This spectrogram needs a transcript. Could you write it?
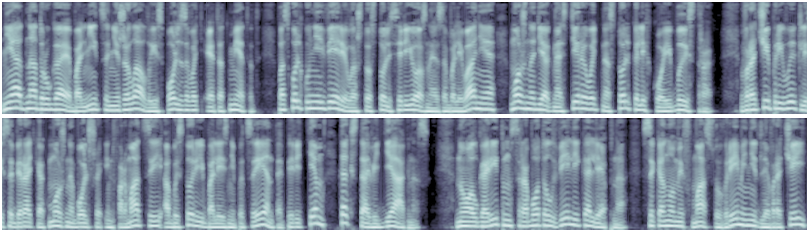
Ни одна другая больница не желала использовать этот метод, поскольку не верила, что столь серьезное заболевание можно диагностировать настолько легко и быстро. Врачи привыкли собирать как можно больше информации об истории болезни пациента перед тем, как ставить диагноз. Но алгоритм сработал великолепно, сэкономив массу времени для врачей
